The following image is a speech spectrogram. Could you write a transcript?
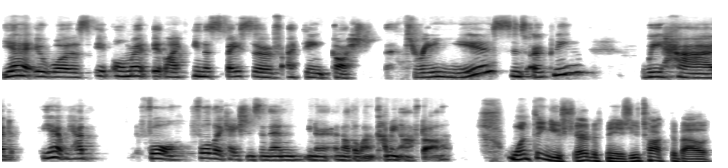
yeah, it was it almost it like in the space of I think, gosh, three years since opening, we had yeah, we had four four locations and then you know another one coming after one thing you shared with me is you talked about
